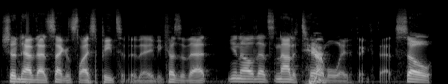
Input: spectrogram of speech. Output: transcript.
shouldn't have that second slice of pizza today because of that, you know, that's not a terrible way to think of that. So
